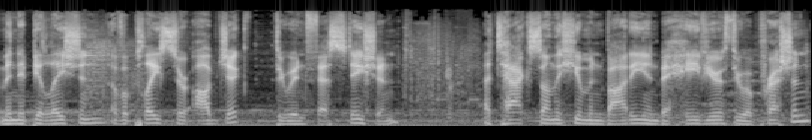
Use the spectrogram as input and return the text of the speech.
manipulation of a place or object through infestation, attacks on the human body and behavior through oppression,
